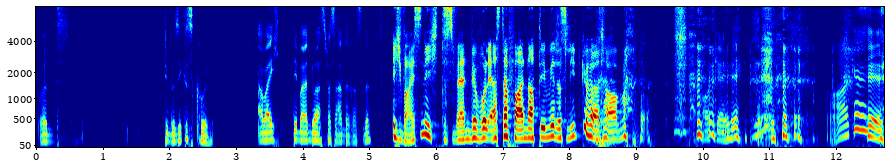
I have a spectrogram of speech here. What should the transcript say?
Und die Musik ist cool. Aber ich nehme an, du hast was anderes, ne? Ich weiß nicht. Das werden wir wohl erst erfahren, nachdem wir das Lied gehört haben. Okay. okay.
